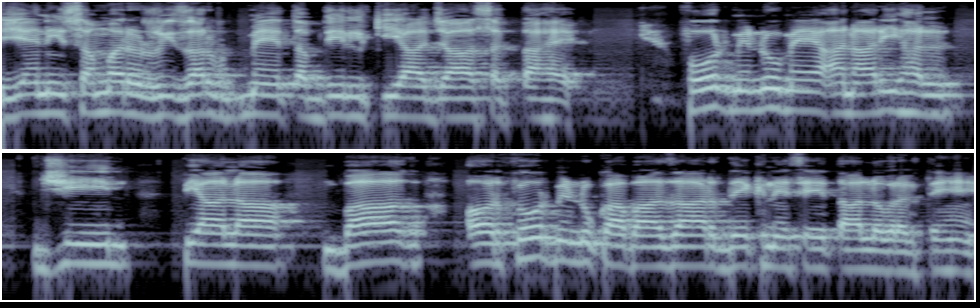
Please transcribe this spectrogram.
यानी समर रिज़र्व में तब्दील किया जा सकता है। फोर्ट मिनरू में अनारी हल झील प्याला, बाग और फ्लोर बिंडू का बाज़ार देखने से ताल्लुक़ रखते हैं।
